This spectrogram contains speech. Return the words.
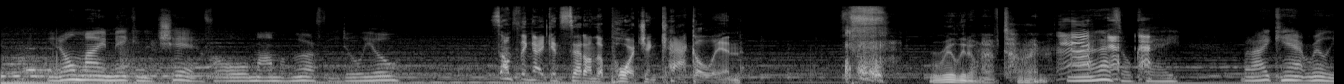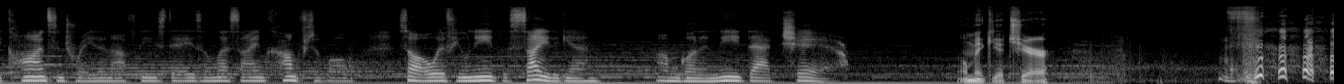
You don't mind making a chair for old Mama Murphy, do you? Something I can set on the porch and cackle in. Really don't have time. Nah, that's okay. But I can't really concentrate enough these days unless I'm comfortable. So if you need the sight again, I'm gonna need that chair. I'll make you a chair.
